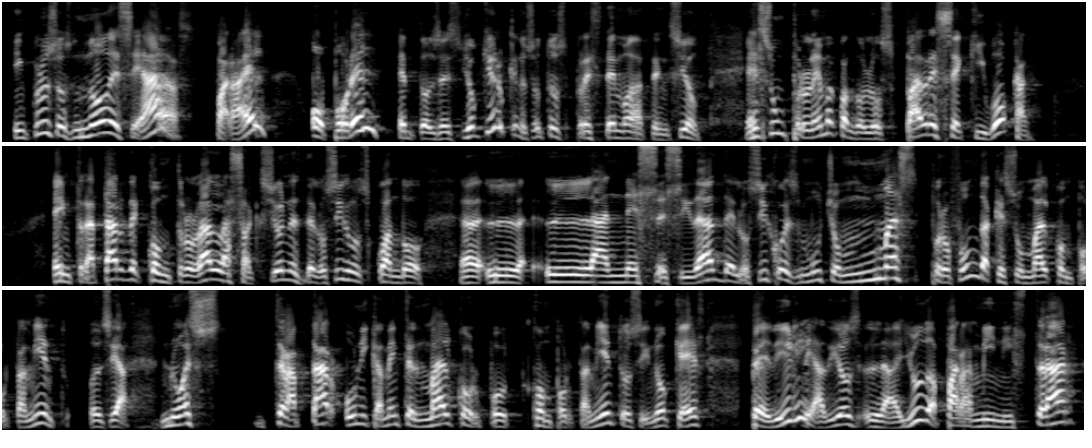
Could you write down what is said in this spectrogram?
incluso no deseadas para él o por él. Entonces, yo quiero que nosotros prestemos atención. Es un problema cuando los padres se equivocan en tratar de controlar las acciones de los hijos cuando eh, la necesidad de los hijos es mucho más profunda que su mal comportamiento. O sea, no es tratar únicamente el mal comportamiento, sino que es pedirle a Dios la ayuda para ministrar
